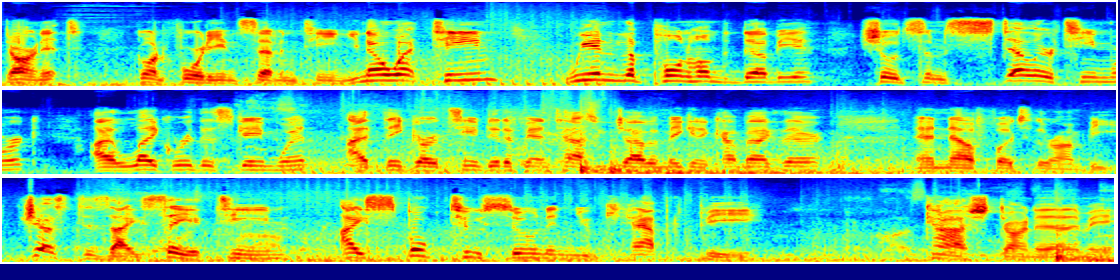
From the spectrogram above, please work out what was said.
darn it. Going 40 and 17. You know what, team? We ended up pulling home the W. Showed some stellar teamwork. I like where this game went. I think our team did a fantastic job of making a comeback there. And now Fudge, they're on B. Just as I say it, team. I spoke too soon and you capped B. Gosh darn it, enemy.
